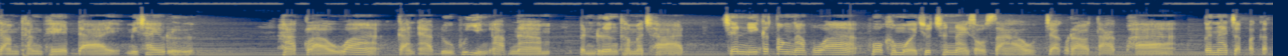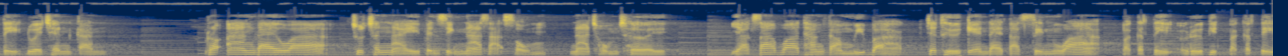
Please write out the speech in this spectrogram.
กรรมทางเพศได้ไม่ใช่หรือ หากกล่าวว่าการแอบดูผู้หญิงอาบน้ำเป็นเรื่องธรรมชาติ เช่นนี้ก็ต้องนับว่าพวกขโมยชุดชั้นในสาวๆจากราวตากผ้า ก็น่าจะปกติด้วยเช่นกัน เพราะอ้างได้ว่าชุดชั้นในเป็นสิ่งน่าสะสม น่าชมเชย อยากทราบว่าทางกรรมวิบากจะถือเกณฑ์ใดตัดสินว่าปกติหรือผิดปกติ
